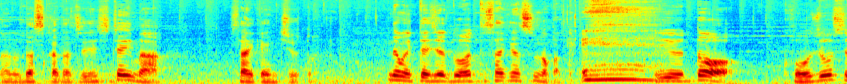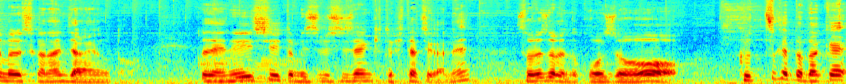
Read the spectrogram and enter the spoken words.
あの出す形にして今再建中と。でも一体じゃあどうやって再建するのかと。いうと、えー、工場を閉めるしかないんじゃないのと。で NEC と三菱電機と日立がねそれぞれの工場をくっつけただけっ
